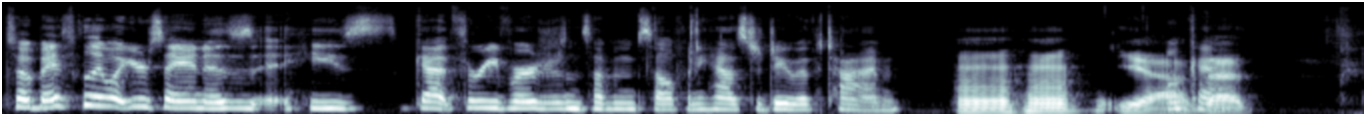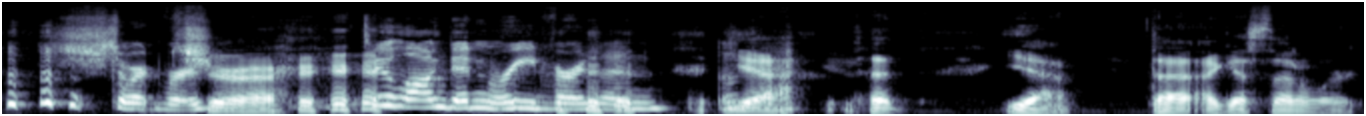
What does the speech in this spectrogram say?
so basically, what you're saying is he's got three versions of himself, and he has to do with time. Mm-hmm. Yeah, Okay. that Short version. sure. Too long didn't read version. Okay. Yeah, that yeah, that I guess that'll work.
